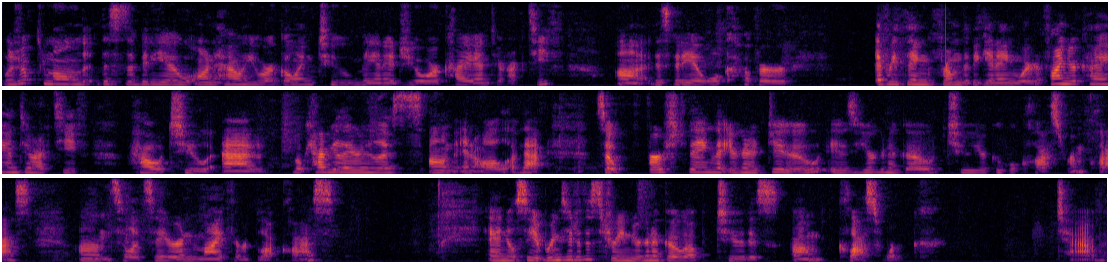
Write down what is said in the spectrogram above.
Bonjour tout le monde. This is a video on how you are going to manage your Cahier Interactif. Uh, this video will cover everything from the beginning, where to find your Cahier Interactif, how to add vocabulary lists, um, and all of that. So first thing that you're going to do is you're going to go to your Google Classroom class. Um, so let's say you're in my third block class and you'll see it brings you to the stream. You're going to go up to this um, classwork tab.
